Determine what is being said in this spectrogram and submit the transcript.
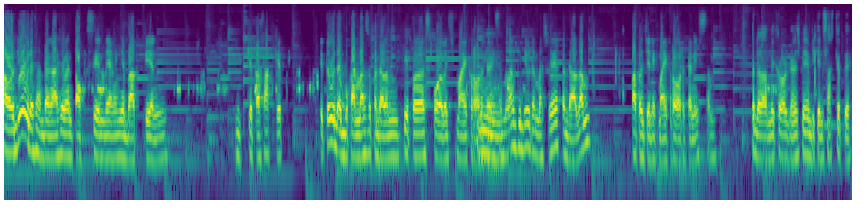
Kalau dia udah sampai ngasilin toksin yang nyebabin kita sakit, itu udah bukan masuk ke dalam tipe spoilage microorganism lagi, dia udah masuknya ke dalam pathogenic microorganism. ke dalam mikroorganisme yang bikin sakit ya.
